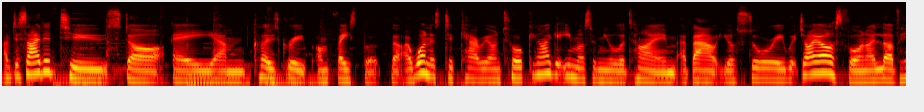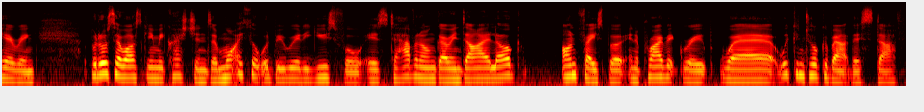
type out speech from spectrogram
I've decided to start a um, closed group on Facebook that I want us to carry on talking. I get emails from you all the time about your story, which I ask for and I love hearing, but also asking me questions. And what I thought would be really useful is to have an ongoing dialogue on Facebook in a private group where we can talk about this stuff.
